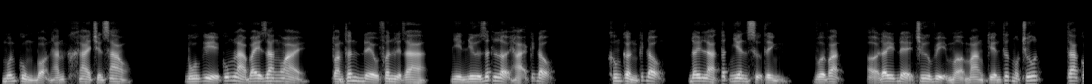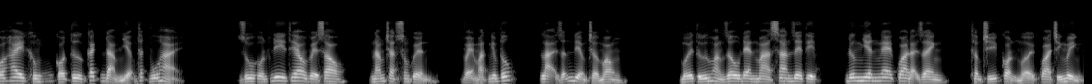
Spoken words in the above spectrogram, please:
muốn cùng bọn hắn khai chiến sao? Bú gỉ cũng là bay ra ngoài, toàn thân đều phân liệt ra, nhìn như rất lợi hại kích động. Không cần kích động, đây là tất nhiên sự tình, vừa vặn, ở đây để chư vị mở mang kiến thức một chút, ta có hay không có tư cách đảm nhiệm thất vũ hải? Dù ổn đi theo về sau, nắm chặt xong quyền, vẻ mặt nghiêm túc, lại dẫn điểm chờ mong. Mới tứ hoàng dâu đen ma san dê tịt, đương nhiên nghe qua đại danh, thậm chí còn mời qua chính mình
